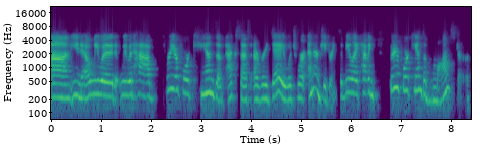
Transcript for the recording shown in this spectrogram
Um, you know we would we would have three or four cans of XS every day which were energy drinks. It'd be like having three or four cans of monster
